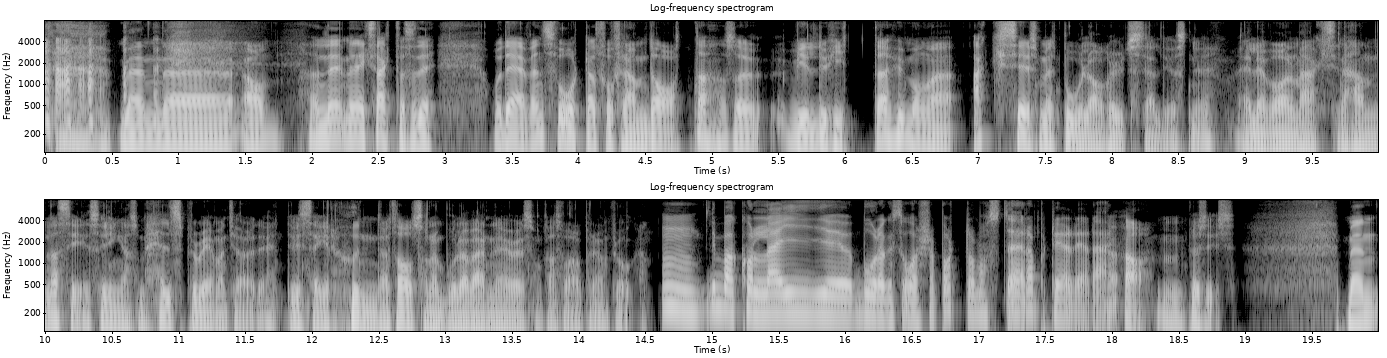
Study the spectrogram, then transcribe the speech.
Men uh, ja, men exakt. Alltså det, och det är även svårt att få fram data. Alltså, vill du hitta hur många aktier som ett bolag har utställt just nu eller vad de här aktierna handlas i så är det inga som helst problem att göra det. Det finns säkert hundratals sådana bolag världen över som kan svara på den frågan. Mm, det är bara att kolla i eh, bolagets årsrapport. De måste rapportera det där. Ja, mm, precis. Men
